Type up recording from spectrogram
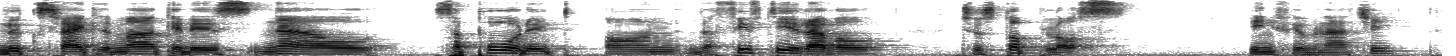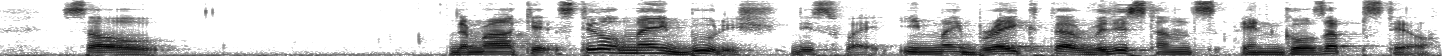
Looks like the market is now supported on the 50 level to stop loss in Fibonacci. So the market still may bullish this way. It may break the resistance and goes up still.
